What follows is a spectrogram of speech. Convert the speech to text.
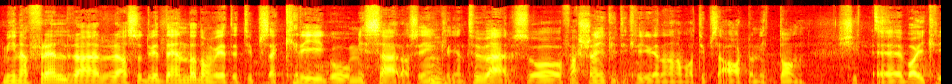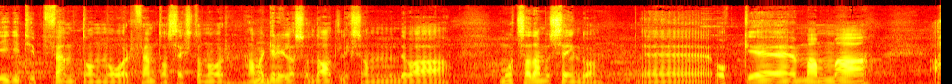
Mina föräldrar, alltså du vet det enda de vet är typ så krig och misär, alltså egentligen mm. tyvärr. Så farsan gick ut i krig redan när han var typ 18-19. Eh, var i krig i typ 15 år, 15-16 år. Han mm. var gerillasoldat liksom. Det var mot Saddam Hussein då. Eh, och eh, mamma ah,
